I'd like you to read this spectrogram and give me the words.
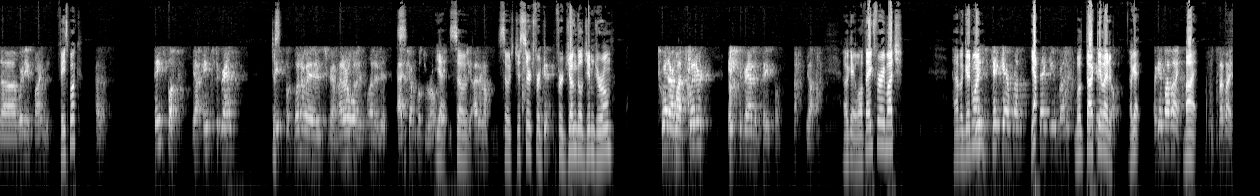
uh, where do you find me? Facebook? I don't know. Facebook. Yeah, Instagram. Just- Facebook. What am I at Instagram? I don't know what it, what it is. At Jungle Jerome. Yeah, so- I don't know. So just search for Okay. for Jungle Jim Jerome. Twitter. I'm on Twitter, Instagram, and Facebook. Yeah. Okay, well, thanks very much. Have a good one. Jason, take care, brother. Yep. Thank you, brother. We'll talk Take to you later. yourself. Okay, Okay. Bye bye. bye. Bye bye.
